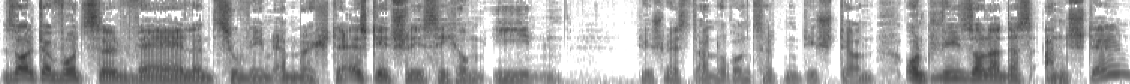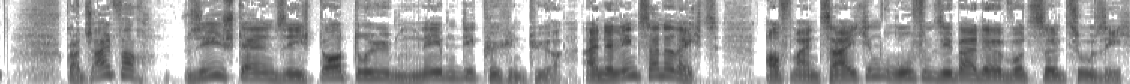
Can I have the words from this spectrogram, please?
sollte Wutzel wählen, zu wem er möchte. Es geht schließlich um ihn. Die Schwestern runzelten die Stirn. Und wie soll er das anstellen? Ganz einfach. Sie stellen sich dort drüben neben die Küchentür, eine links, eine rechts. Auf mein Zeichen rufen Sie bei der Wurzel zu sich.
